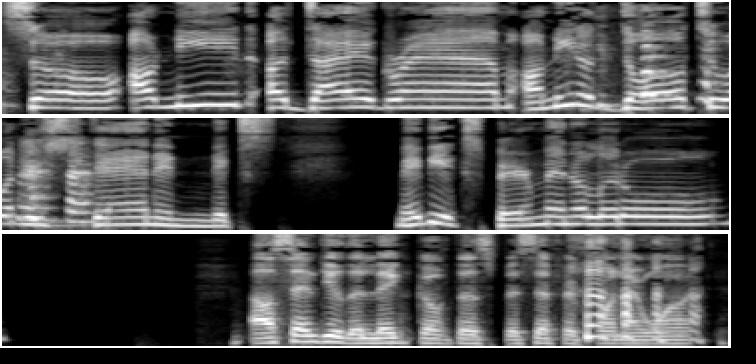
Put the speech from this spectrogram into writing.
So I'll need a diagram. I'll need a doll to understand and ex- maybe experiment a little. I'll send you the link of the specific one I want.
